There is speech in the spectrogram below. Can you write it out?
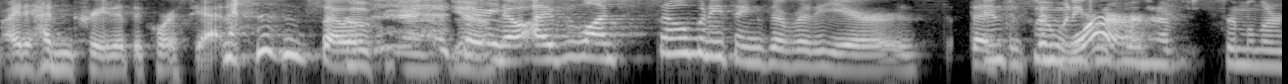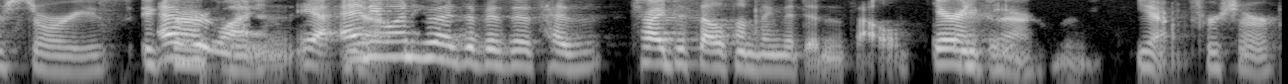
I hadn't created the course yet. so, okay, yeah. so, you know, I've launched so many things over the years that and just so many work. people have similar stories. Exactly. Everyone. Yeah. Anyone yeah. who has a business has tried to sell something that didn't sell. Guaranteed. Exactly. Yeah, for sure.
